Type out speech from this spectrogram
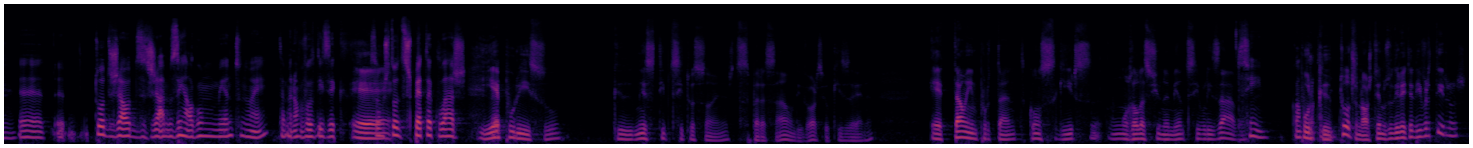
Uh, todos já o desejamos em algum momento, não é? Também não vou dizer que é, somos todos espetaculares. E é por isso que, nesse tipo de situações, de separação, divórcio, o que quiser, é tão importante conseguir-se um relacionamento civilizado. Sim, Porque todos nós temos o direito a divertir-nos.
